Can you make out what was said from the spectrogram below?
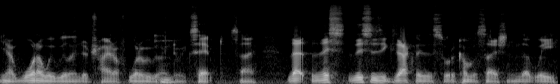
you know what are we willing to trade off? What are we willing mm. to accept? So that this this is exactly the sort of conversation that we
